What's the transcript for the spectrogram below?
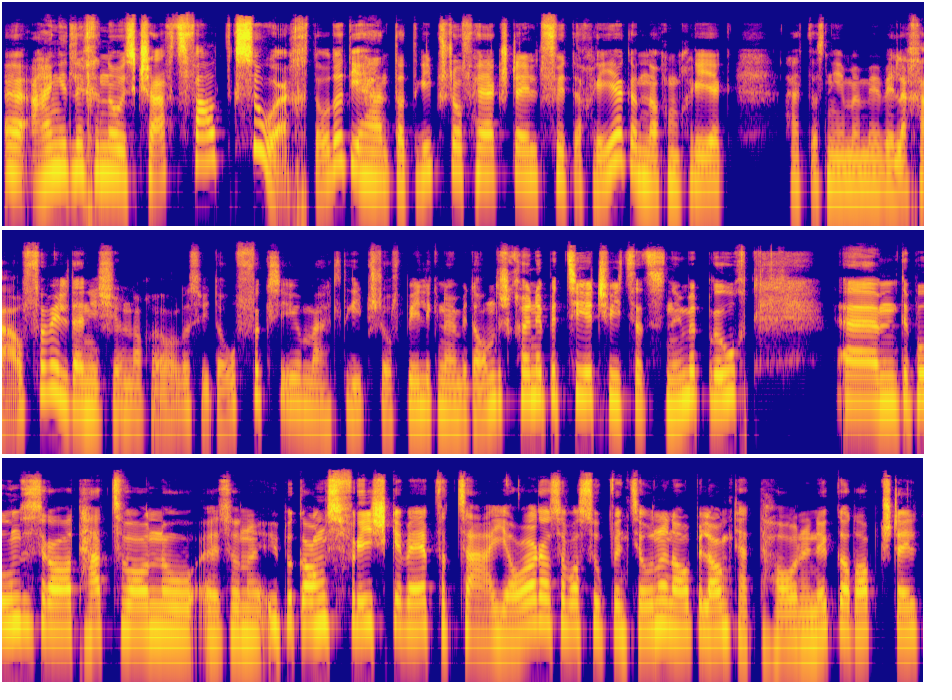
äh, eigentlich ein neues Geschäftsfeld gesucht, oder? Die haben da Treibstoff hergestellt für den Krieg und nach dem Krieg hat das niemand mehr kaufen weil dann ist ja nachher alles wieder offen gewesen und man hat Treibstoff billig noch jemand anders können beziehen. Die Schweiz hat es nicht mehr gebraucht. Ähm, der Bundesrat hat zwar noch äh, so eine Übergangsfrist gewährt von zehn Jahren, also was Subventionen anbelangt, hat der Hahn nicht gerade abgestellt,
